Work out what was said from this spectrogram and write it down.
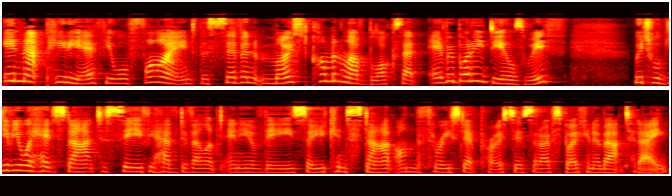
In that PDF, you will find the seven most common love blocks that everybody deals with, which will give you a head start to see if you have developed any of these so you can start on the three step process that I've spoken about today.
